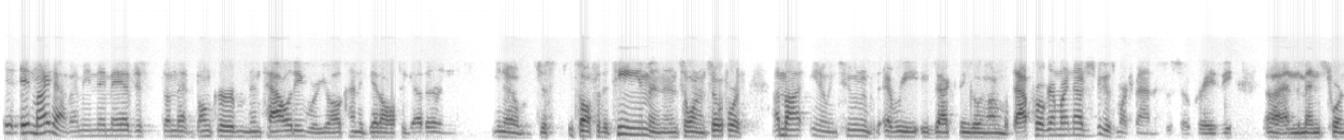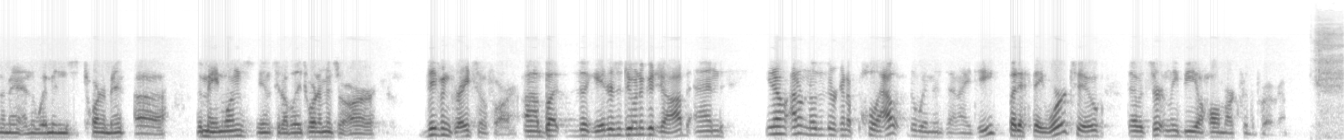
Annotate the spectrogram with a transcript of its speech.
It, it, might have. I mean, they may have just done that bunker mentality where you all kind of get all together and, you know, just it's all for the team and, and so on and so forth. I'm not, you know, in tune with every exact thing going on with that program right now, just because March Madness is so crazy, uh, and the men's tournament and the women's tournament, uh, the main ones, the NCAA tournaments are, are they've been great so far. Uh, but the Gators are doing a good job, and you know I don't know that they're going to pull out the women's NIT, but if they were to, that would certainly be a hallmark for the program.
